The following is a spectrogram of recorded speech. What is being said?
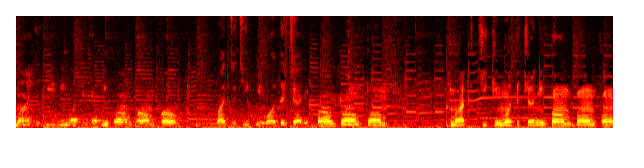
Maju TV maju jadi pom pom pom Maju TV mau terjadi pom pom pom Maju TV mau terjadi pom pom pom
